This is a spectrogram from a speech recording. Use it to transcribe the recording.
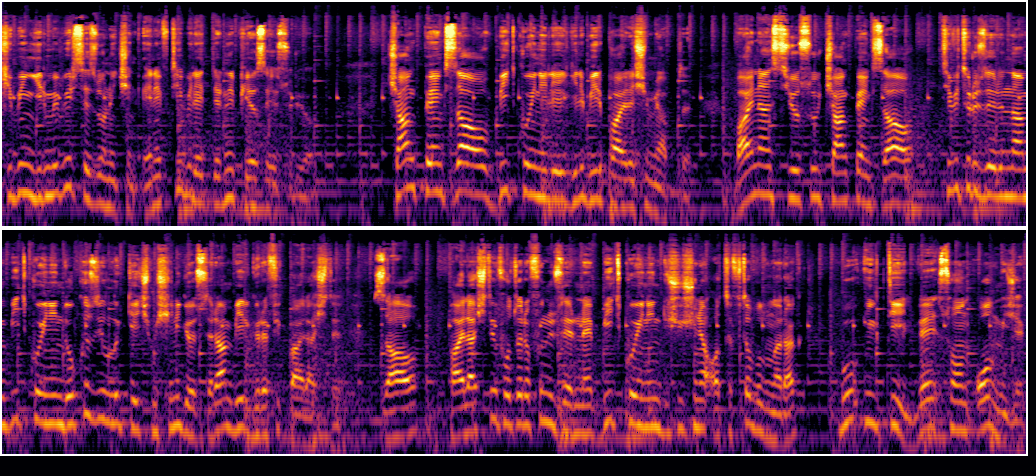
2021 sezonu için NFT biletlerini piyasaya sürüyor. Changpeng Zhao, Bitcoin ile ilgili bir paylaşım yaptı. Binance CEO'su Changpeng Zhao, Twitter üzerinden Bitcoin'in 9 yıllık geçmişini gösteren bir grafik paylaştı. Zhao, paylaştığı fotoğrafın üzerine Bitcoin'in düşüşüne atıfta bulunarak bu ilk değil ve son olmayacak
